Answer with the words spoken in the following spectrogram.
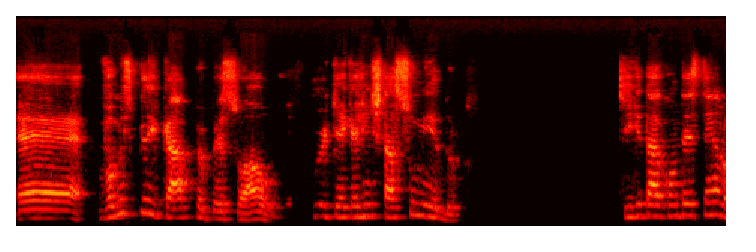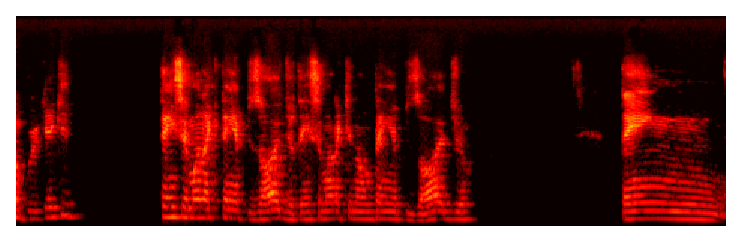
é, vamos explicar para o pessoal por que, que a gente está sumido. O que está acontecendo? Por que, que tem semana que tem episódio, tem semana que não tem episódio? Tem.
